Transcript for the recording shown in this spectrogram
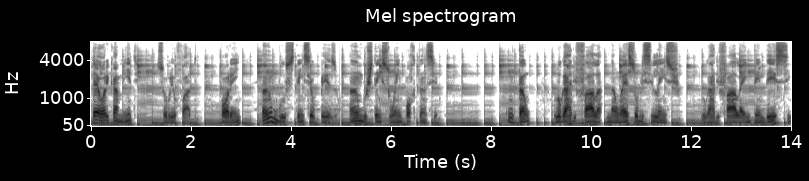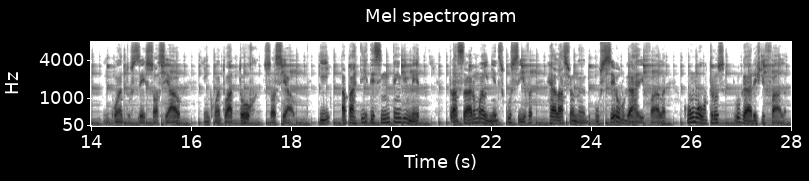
teoricamente sobre o fato. Porém, ambos têm seu peso, ambos têm sua importância. Então, lugar de fala não é sobre silêncio. Lugar de fala é entender-se enquanto ser social, enquanto ator social. E, a partir desse entendimento, traçar uma linha discursiva relacionando o seu lugar de fala com outros lugares de fala.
